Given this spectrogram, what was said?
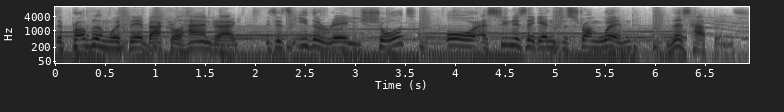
The problem with their back roll hand drag is it's either really short or as soon as they get into strong wind, this happens.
